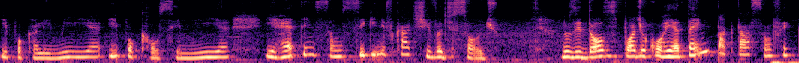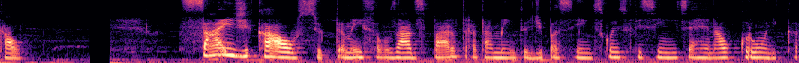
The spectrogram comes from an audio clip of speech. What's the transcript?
hipocalemia, hipocalcemia e retenção significativa de sódio. Nos idosos pode ocorrer até impactação fecal. Sais de cálcio também são usados para o tratamento de pacientes com insuficiência renal crônica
